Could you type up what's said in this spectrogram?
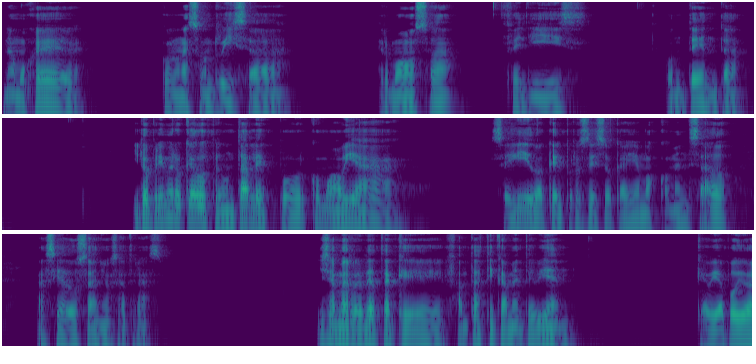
una mujer con una sonrisa hermosa, feliz, contenta, y lo primero que hago es preguntarle por cómo había seguido aquel proceso que habíamos comenzado hacía dos años atrás. Ella me relata que fantásticamente bien, que había podido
